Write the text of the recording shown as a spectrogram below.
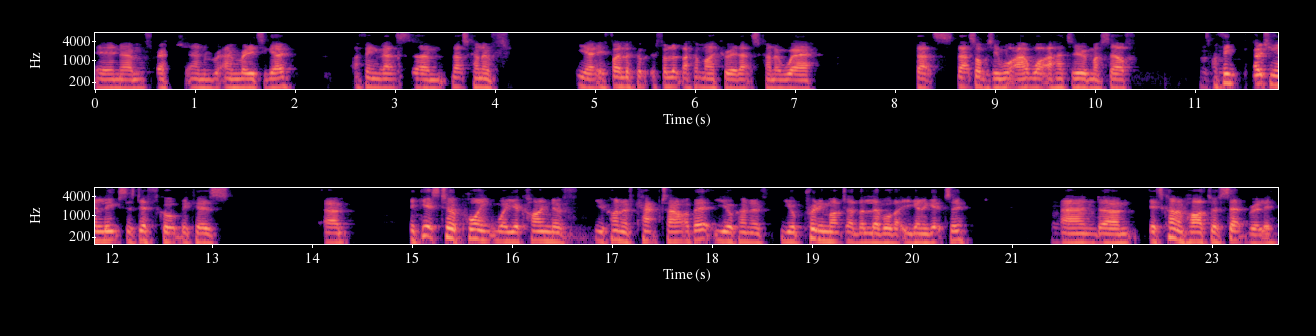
in um, fresh and, and ready to go. I think that's um, that's kind of yeah. If I look at, if I look back at my career, that's kind of where that's that's obviously what I what I had to do with myself. Mm-hmm. I think coaching elites is difficult because um, it gets to a point where you're kind of you're kind of capped out a bit. You're kind of you're pretty much at the level that you're going to get to, mm-hmm. and um, it's kind of hard to accept really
